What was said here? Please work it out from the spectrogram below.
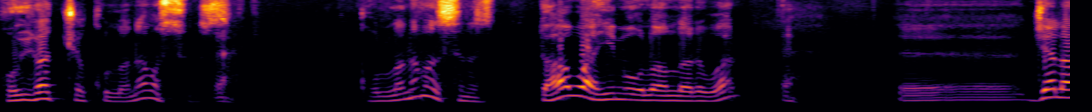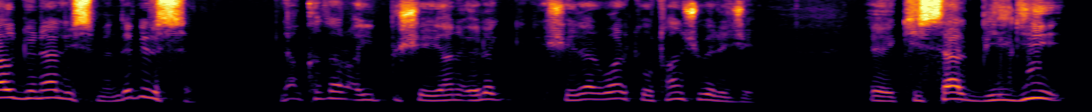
hoyratça kullanamazsınız. Evet. Kullanamazsınız. Daha vahimi olanları var. Evet. Ee, Celal Günel isminde birisi. Ne kadar ayıp bir şey yani öyle şeyler var ki utanç verici. Ee, kişisel bilgi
